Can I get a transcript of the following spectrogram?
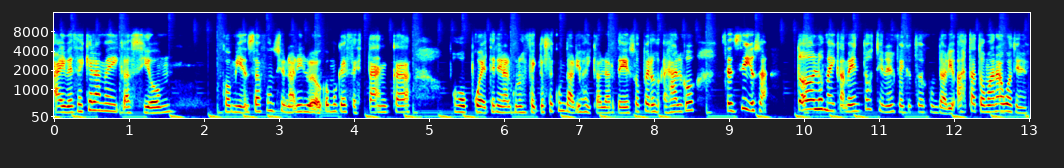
hay veces que la medicación comienza a funcionar y luego como que se estanca o puede tener algunos efectos secundarios, hay que hablar de eso, pero es algo sencillo, o sea, todos los medicamentos tienen efectos secundarios, hasta tomar agua tiene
